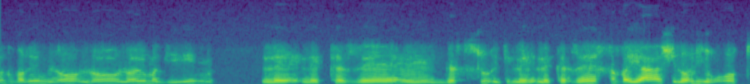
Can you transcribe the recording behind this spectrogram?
הגברים לא, לא, לא היו מגיעים לכזה, גסו, ל- לכזה חוויה שלא לראות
